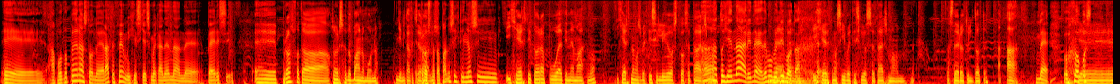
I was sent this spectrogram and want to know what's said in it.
Ε, από εδώ πέρα στον ε, RAT FM είχε σχέση με κανέναν ε, πέρυσι; Ε, πρόσφατα γνώρισα τον πάνω μόνο. Γενικά δεν ξέρω. Πρόσφατα άλλους. πάνω σε έχει τελειώσει. Είχε έρθει τώρα που έδινε μάθημα. Είχε έρθει να μας βοηθήσει λίγο στο σετάρισμα. Α, το Γενάρη, ναι, δεν μου είπε Ναι, τίποτα. ναι, ναι. Είχε έρθει, μας είχε βοηθήσει λίγο στο σετάρισμα με τα στερεοτούλη τότε. Α, ναι. Όπως... Και...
